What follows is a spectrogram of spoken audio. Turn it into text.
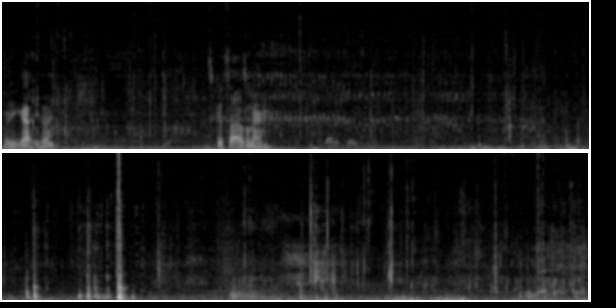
What do you got, you think? It's a good size on there. The measuring tape.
